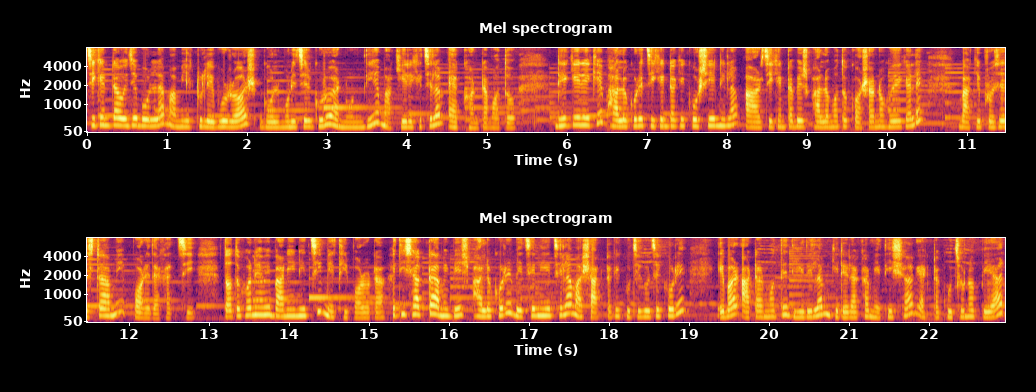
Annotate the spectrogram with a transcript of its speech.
চিকেনটা ওই যে বললাম, আমি একটু লেবুর রস, গোলমরিচের গুঁড়ো আর নুন দিয়ে মাখিয়ে রেখেছিলাম এক ঘণ্টা মতো। ঢেকে রেখে ভালো করে চিকেনটাকে কষিয়ে নিলাম আর চিকেনটা বেশ ভালো মতো কষানো হয়ে গেলে বাকি প্রসেসটা আমি পরে দেখাচ্ছি। ততক্ষণে আমি বানিয়ে নিচ্ছি মেথি পরোটা। মেথি শাকটা আমি বেশ ভালো করে বেছে নিয়েছিলাম আর শাকটাকে কুচি কুচি করে এবার আটার মধ্যে দিয়ে দিলাম কেটে রাখা মেথি শাক, একটা কুচনো পেঁয়াজ,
